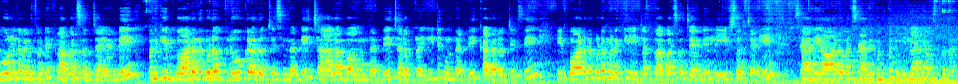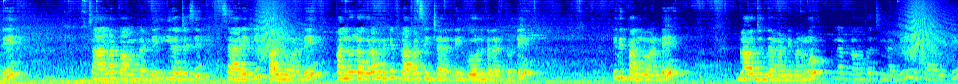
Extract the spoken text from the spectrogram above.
గోల్డ్ కలర్ తోటి ఫ్లవర్స్ వచ్చాయండి. మనకి బార్డర్ కూడా బ్లూ కలర్ వచ్చేసిందండి. చాలా బాగుందండి. చాలా బ్రైట్గా ఉందండి కలర్ వచ్చేసి. ఈ బార్డర్ కూడా మనకి ఇట్లా ఫ్లవర్స్ వచ్చాయండి. లీవ్స్ వచ్చాయి. శారీ ఆల్ ఓవర్ శారీ మొత్తం ఇలానే వస్తుందండి. చాలా బాగుందండి. ఇది వచ్చేసి శారీకి పళ్ళు అండి. పళ్ళులో కూడా మనకి ఫ్లవర్స్ ఇచ్చారండి గోల్డ్ కలర్ తోటి. ఇది పళ్ళు అండి. బ్లౌజ్ చూద్దామండి మనము. ఇలా బ్లౌజ్ వచ్చిందండి ఈ శారీకి.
